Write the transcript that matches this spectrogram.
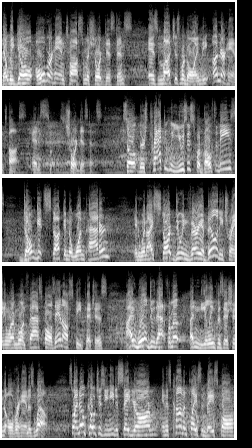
that we go overhand toss from a short distance as much as we're going the underhand toss at a short distance. So there's practical uses for both of these. Don't get stuck into one pattern. And when I start doing variability training where I'm going fastballs and off speed pitches, I will do that from a, a kneeling position overhand as well. So I know coaches, you need to save your arm, and it's commonplace in baseball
